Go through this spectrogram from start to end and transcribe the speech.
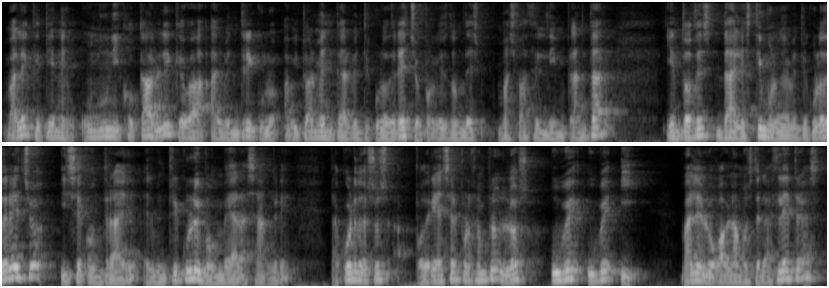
¿vale? Que tienen un único cable que va al ventrículo, habitualmente al ventrículo derecho, porque es donde es más fácil de implantar, y entonces da el estímulo en el ventrículo derecho y se contrae el ventrículo y bombea la sangre. ¿De acuerdo? Esos podrían ser, por ejemplo, los VVI, ¿vale? Luego hablamos de las letras,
